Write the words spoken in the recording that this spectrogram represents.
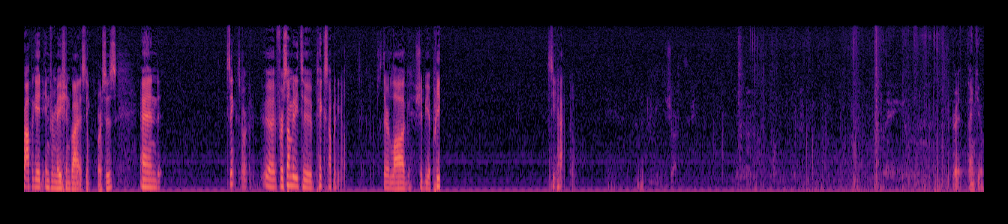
Propagate information via sync sources. And sync source, uh, for somebody to pick somebody else, their log should be a pre. See how. Sure. Great, thank you.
